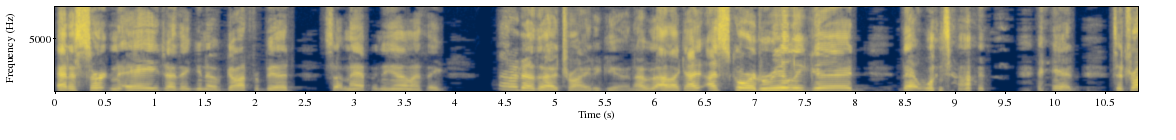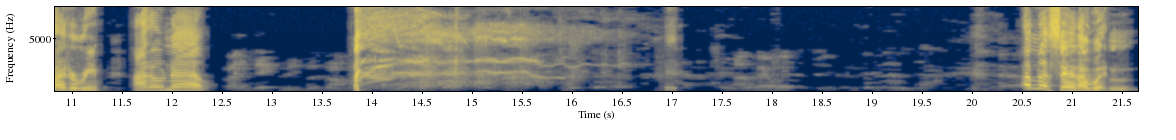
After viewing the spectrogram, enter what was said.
at a certain age, I think, you know, God forbid something happened to him, I think, I don't know that I'd try it again. I, I like, I, I scored really good that one time. and to try to reap, I don't know. I'm not saying I wouldn't,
